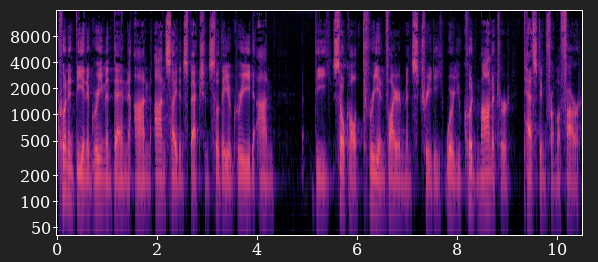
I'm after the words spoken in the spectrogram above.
couldn't be an agreement then on on site inspections. So they agreed on the so called Three Environments Treaty, where you could monitor testing from afar.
